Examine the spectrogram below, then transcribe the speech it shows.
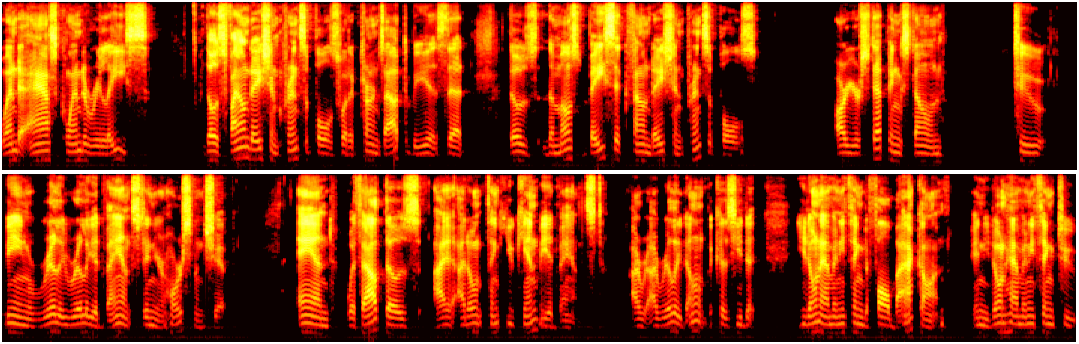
when to ask, when to release those foundation principles, what it turns out to be is that those the most basic foundation principles are your stepping stone to being really, really advanced in your horsemanship. And without those, I, I don't think you can be advanced. I, I really don't because you you don't have anything to fall back on and you don't have anything to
